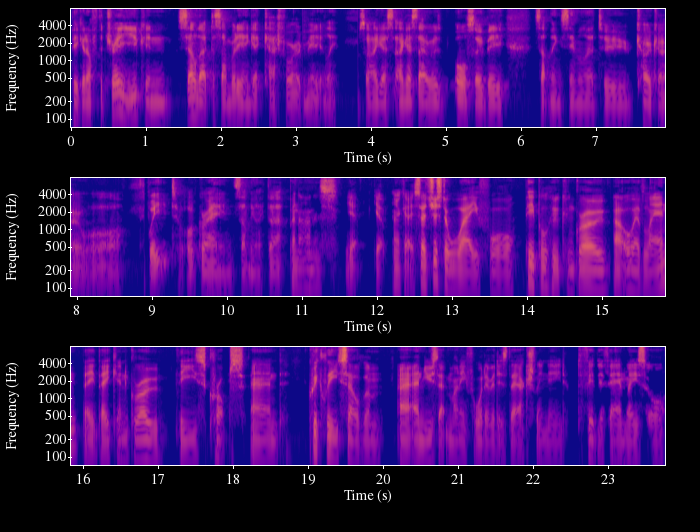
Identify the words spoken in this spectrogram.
pick it off the tree, you can sell that to somebody and get cash for it immediately. So, I guess I guess that would also be something similar to cocoa or wheat or grain, something like that. Bananas. Yep. Yep. Okay. So it's just a way for people who can grow uh, or have land, they, they can grow these crops and quickly sell them and use that money for whatever it is they actually need to feed their families or.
